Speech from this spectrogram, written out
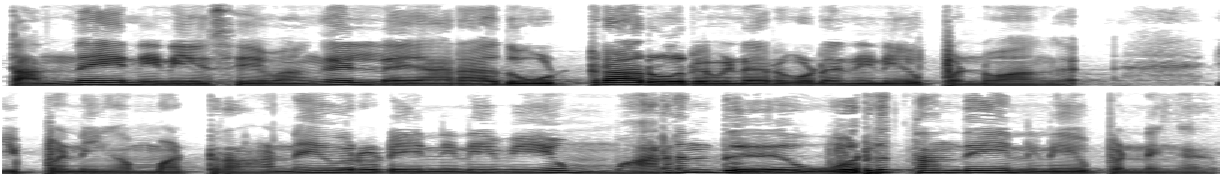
தந்தையை நினைவு செய்வாங்க இல்லை யாராவது உற்றார் உறவினர் கூட நினைவு பண்ணுவாங்க. இப்போ நீங்கள் மற்ற அனைவருடைய நினைவையும் மறந்து ஒரு தந்தையை நினைவு பண்ணுங்கள்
